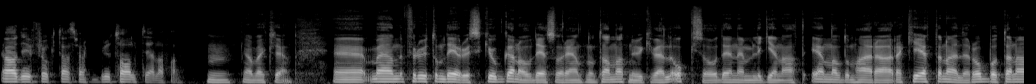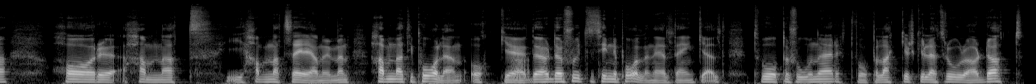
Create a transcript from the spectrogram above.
Ja, det är fruktansvärt brutalt i alla fall. Mm, ja, verkligen. Eh, men förutom det, och i skuggan av det så har det hänt något annat nu ikväll också. Och det är nämligen att en av de här raketerna eller robotarna har hamnat, i, hamnat säger jag nu, men hamnat i Polen och eh, ja. det, har, det har skjutits in i Polen helt enkelt. Två personer, två polacker skulle jag tro, har dött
